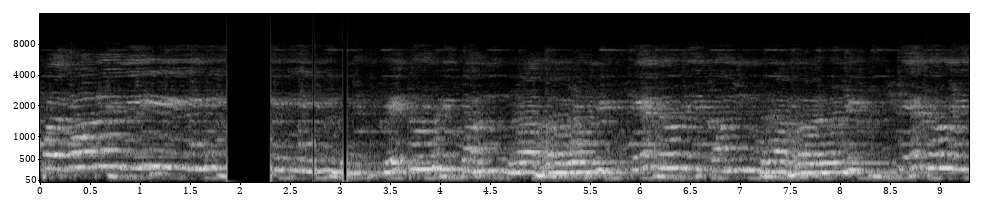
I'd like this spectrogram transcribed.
চম্পবরণী কে তুমি চন্দ্রহরণী কে তুমি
